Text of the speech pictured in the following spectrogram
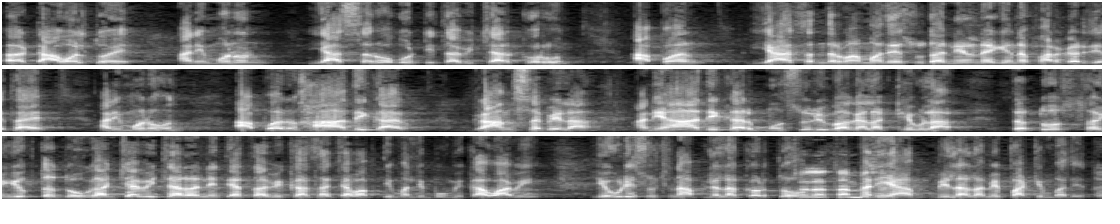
डावलतोय. आणि म्हणून या सर्व गोष्टीचा विचार करून आपण या संदर्भामध्ये सुद्धा निर्णय घेणं फार गरजेचं आहे. आणि म्हणून आपण हा अधिकार ग्रामसभेला आणि हा अधिकार महसूल विभागाला ठेवला तर तो संयुक्त दोघांच्या विचाराने त्याचा विकासाच्या बाबतीमधली भूमिका व्हावी एवढी सूचना आपल्याला करतो. आणि. या बिलाला मी पाठिंबा देतो.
